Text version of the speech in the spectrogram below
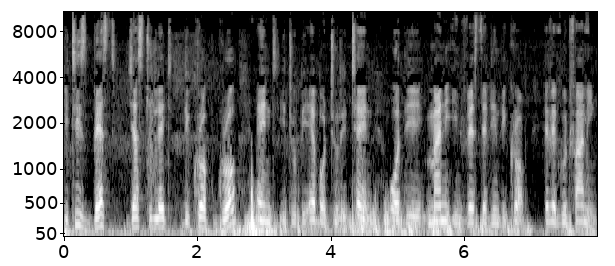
it is best just to let the crop grow and it will be able to return all the money invested in the crop. Have a good farming.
